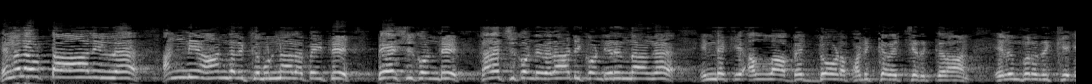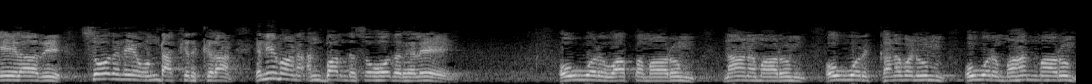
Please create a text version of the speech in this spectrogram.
எங்களை விட்ட ஆள் இல்ல. அந்நிய ஆண்களுக்கு முன்னால போயிட்டு பேசிக்கொண்டு கலைச்சு கொண்டு விளையாடி கொண்டு இருந்தாங்க. இன்றைக்கு அல்லாஹ் பெட்டோட படுக்க வச்சிருக்கிறான். எலும்புறதுக்கு ஏலாது சோதனையை உண்டாக்கி இருக்கிறான் கண்ணியமான அன்பார்ந்த சகோதரர்களே ஒவ்வொரு வாப்பமாரும் நாணமாரும் ஒவ்வொரு கணவனும் ஒவ்வொரு மகன்மாரும்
